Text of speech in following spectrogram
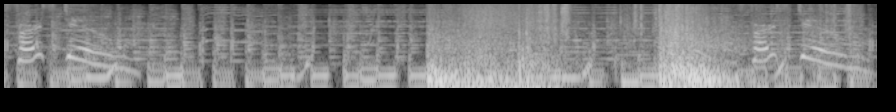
First doom. First doom.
